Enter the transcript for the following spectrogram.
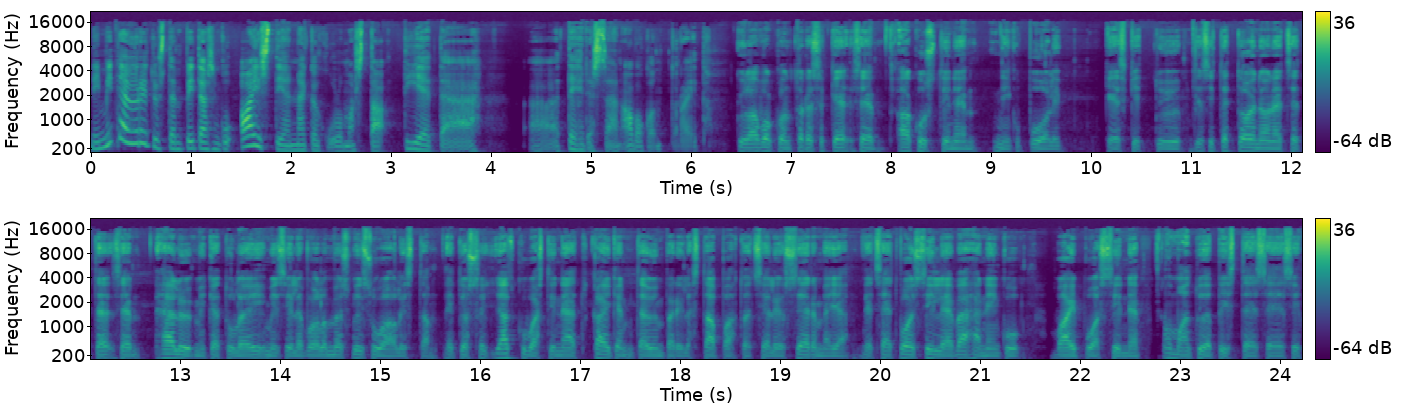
niin mitä yritysten pitäisi niin kuin aistien näkökulmasta tietää ää, tehdessään avokonttoreita? Kyllä avokonttoreissa se akustinen niin kuin puoli keskittyy. Ja sitten toinen on, että se, että se häly, mikä tulee ihmisille, voi olla myös visuaalista. Että jos sä jatkuvasti näet kaiken, mitä ympärillä tapahtuu, että siellä ei ole sermejä, että sä et voi silleen vähän niin kuin – vaipua sinne omaan työpisteeseesi,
